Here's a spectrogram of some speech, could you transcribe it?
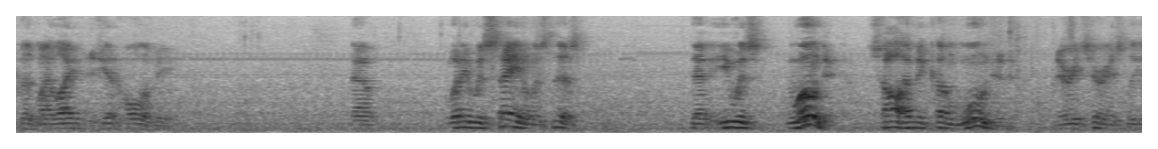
because my life is yet whole of me. Now, what he was saying was this, that he was wounded. Saul had become wounded very seriously,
